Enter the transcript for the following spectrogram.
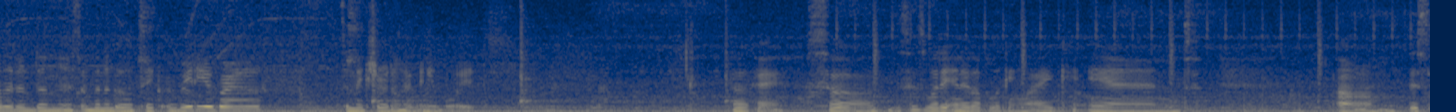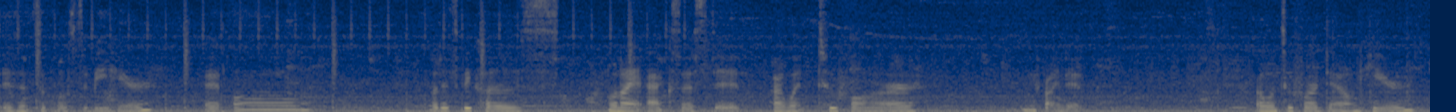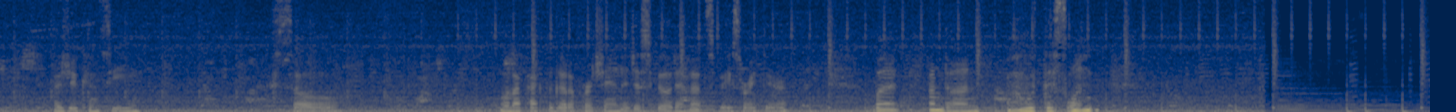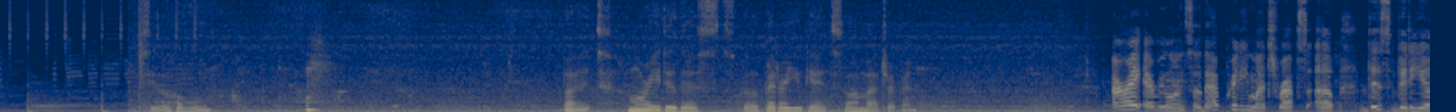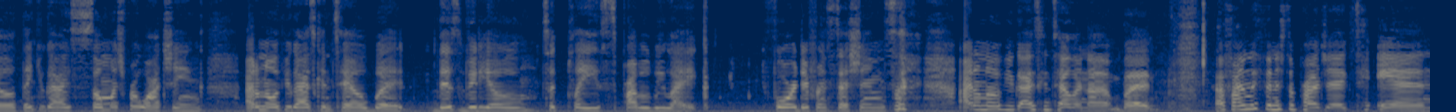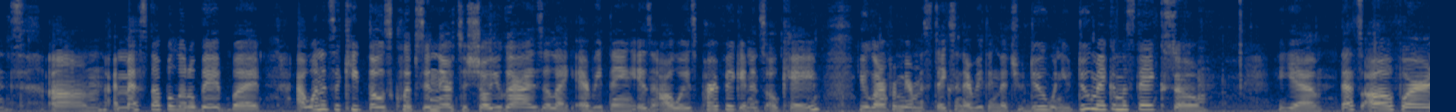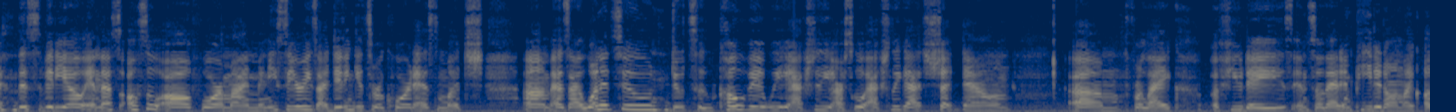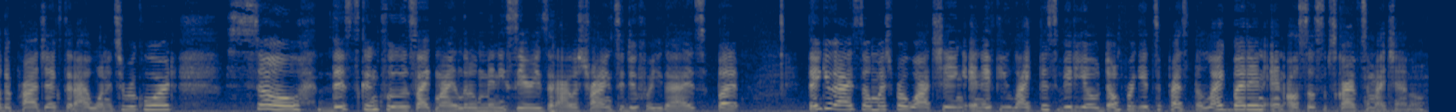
That I've done this, I'm gonna go take a radiograph to make sure I don't have any voids. Okay, so this is what it ended up looking like and um, this isn't supposed to be here at all but it's because when I accessed it I went too far. Let me find it. I went too far down here as you can see. So when I packed the gutta percha in it just filled in that space right there. But I'm done with this one. See the hole? But more you do this the better you get so I'm not tripping all right everyone so that pretty much wraps up this video. Thank you guys so much for watching. I don't know if you guys can tell but this video took place probably like four different sessions. I don't know if you guys can tell or not but i finally finished the project and um, i messed up a little bit but i wanted to keep those clips in there to show you guys that like everything isn't always perfect and it's okay. You learn from your mistakes and everything that you do when you do make a mistake so yeah that's all for this video and that's also all for my mini series i didn't get to record as much um, as i wanted to due to covid. We actually our school actually got shut down um, for like a few days and so that impeded on like other projects that i wanted to record. So this concludes like my little mini series that i was trying to do for you guys but Thank you guys so much for watching and if you like this video don't forget to press the like button and also subscribe to my channel.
